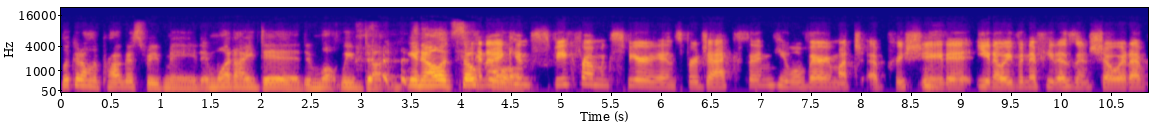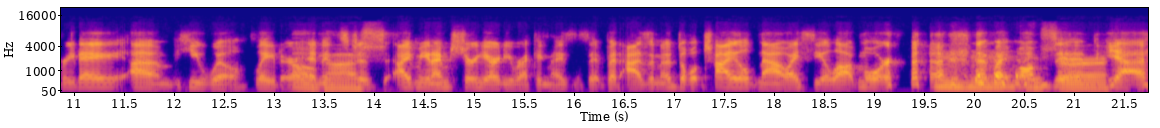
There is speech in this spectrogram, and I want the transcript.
look at all the progress we've made and what i did and what we've done you know it's so and cool. i can speak from experience for jackson he will very much appreciate it you know even if he doesn't show it every day um he will later oh, and gosh. it's just i mean i'm sure he already recognizes it but as an adult child now i see a lot more mm-hmm. that my mom sure. did yeah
